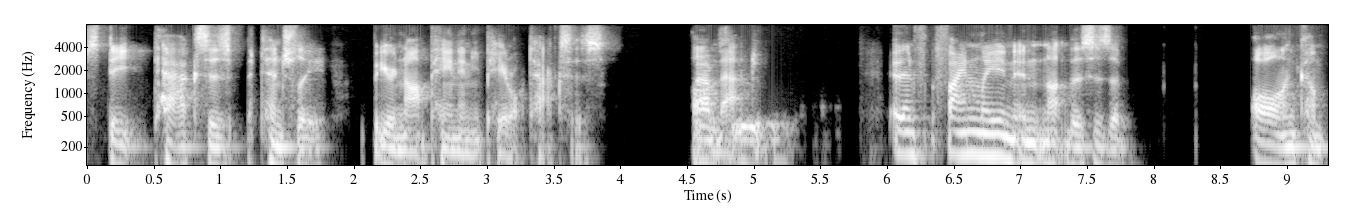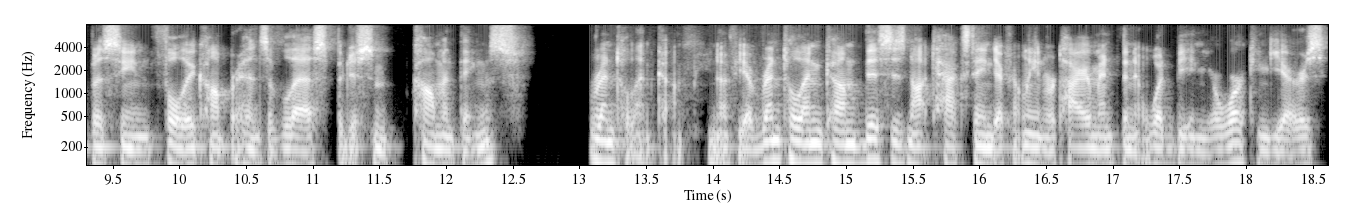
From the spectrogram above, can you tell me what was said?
state taxes potentially, but you're not paying any payroll taxes on Absolutely. that. And then finally, and, and not this is a all encompassing, fully comprehensive list, but just some common things. Rental income. You know, if you have rental income, this is not taxed any differently in retirement than it would be in your working years.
